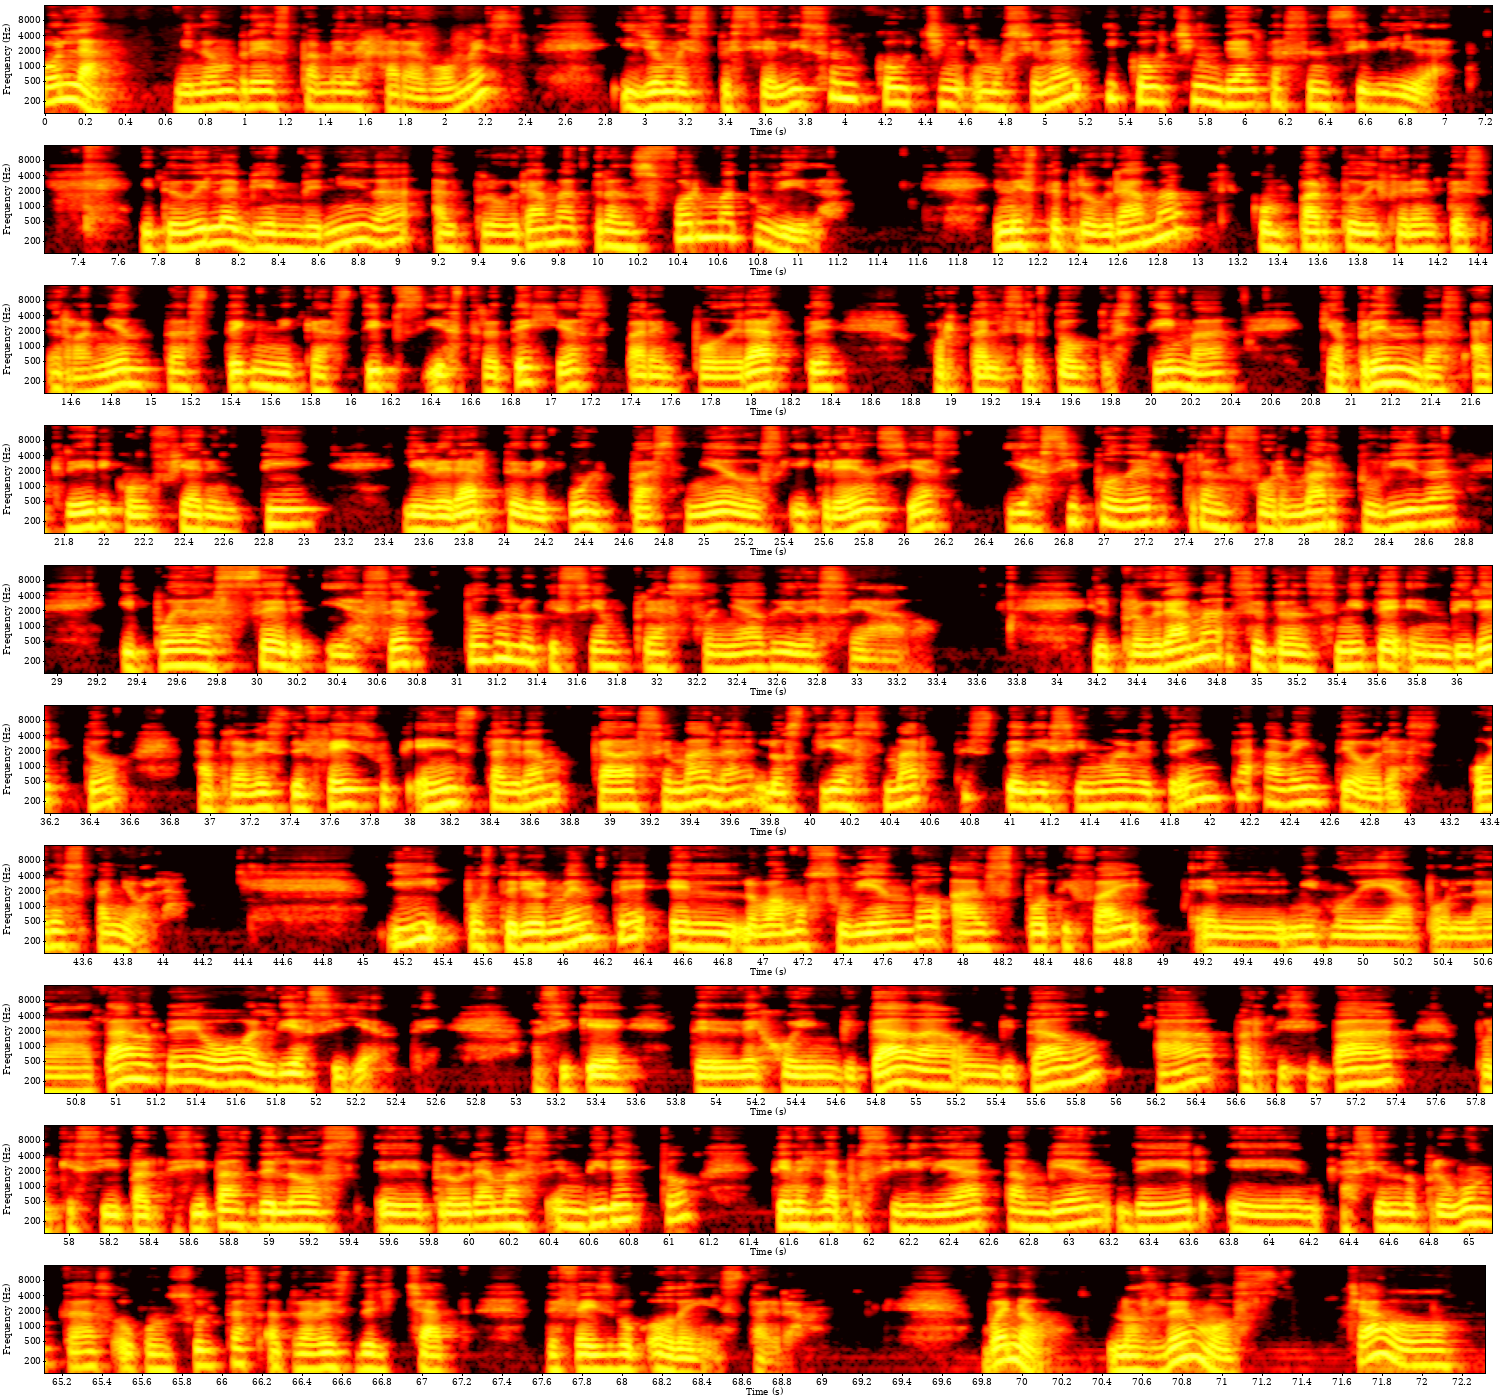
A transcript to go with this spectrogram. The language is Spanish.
Hola, mi nombre es Pamela Jara Gómez y yo me especializo en coaching emocional y coaching de alta sensibilidad. Y te doy la bienvenida al programa Transforma tu vida. En este programa comparto diferentes herramientas, técnicas, tips y estrategias para empoderarte, fortalecer tu autoestima, que aprendas a creer y confiar en ti, liberarte de culpas, miedos y creencias y así poder transformar tu vida y puedas ser y hacer todo lo que siempre has soñado y deseado. El programa se transmite en directo a través de Facebook e Instagram cada semana los días martes de 19.30 a 20 horas, hora española. Y posteriormente lo vamos subiendo al Spotify el mismo día por la tarde o al día siguiente. Así que te dejo invitada o invitado a participar, porque si participas de los eh, programas en directo, tienes la posibilidad también de ir eh, haciendo preguntas o consultas a través del chat de Facebook o de Instagram. Bueno, nos vemos. Chao.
